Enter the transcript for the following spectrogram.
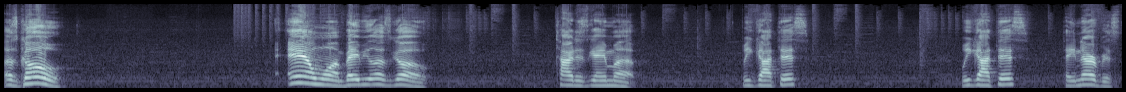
Let's go. And one, baby. Let's go. Tie this game up. We got this. We got this. They nervous.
